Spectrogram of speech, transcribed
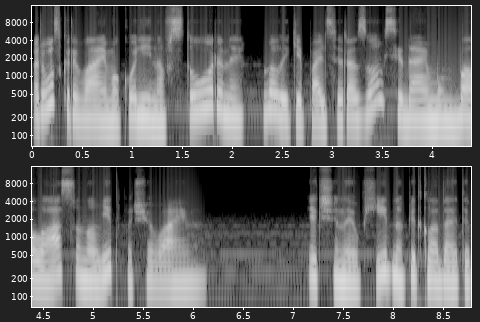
Розкриваємо коліна в сторони, великі пальці разом сідаємо в баласану, відпочиваємо. Якщо необхідно, підкладайте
